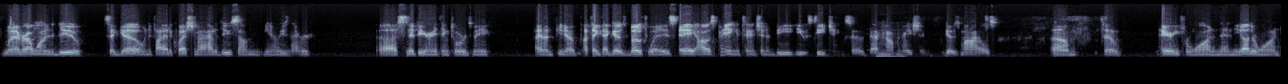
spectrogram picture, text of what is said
whatever I wanted to do, said go. And if I had a question about how to do something, you know, he's never uh, snippy or anything towards me. And, you know, I think that goes both ways. A, I was paying attention, and B, he was teaching. So that Mhm. combination goes miles. Um, so Harry for one, and then the other one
